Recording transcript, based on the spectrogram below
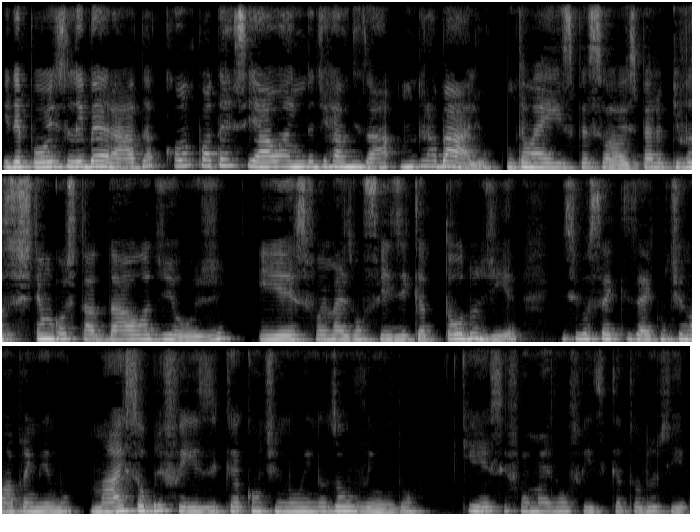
e depois liberada com potencial ainda de realizar um trabalho. Então é isso, pessoal. Espero que vocês tenham gostado da aula de hoje. E esse foi mais um Física Todo Dia. E se você quiser continuar aprendendo mais sobre física, continue nos ouvindo. Que esse foi mais um Física Todo Dia.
